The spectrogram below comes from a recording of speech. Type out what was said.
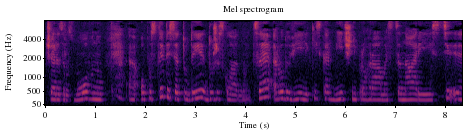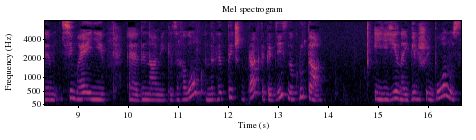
через розмовну, е, опуститися туди дуже складно. Це родові, якісь кармічні програми, сценарії, сімейні динаміки. Загалом енергетична практика дійсно крута. І її найбільший бонус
